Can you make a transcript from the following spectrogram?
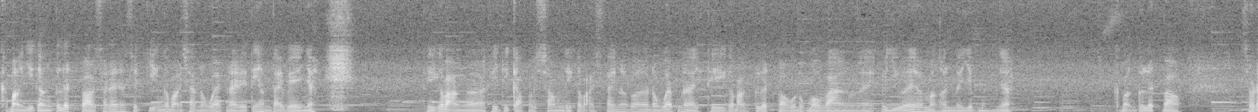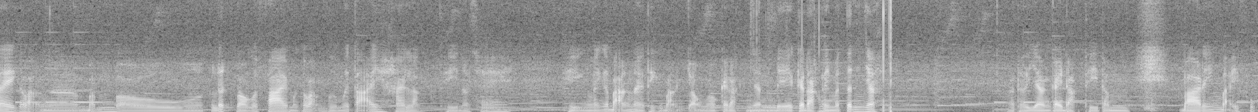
các bạn chỉ cần click vào sau đấy nó sẽ chuyển các bạn sang trang web này để tiến hành tải về nha. Thì các bạn uh, khi truy cập vào xong thì các bạn sẽ thấy nó có trong web này. Thì các bạn click vào cái nút màu vàng này ở dưới màn hình này giúp mình nha. Các bạn click vào sau đấy các bạn à, bấm vào click vào cái file mà các bạn vừa mới tải hai lần thì nó sẽ hiện lên cái bảng này thì các bạn chọn vào cài đặt nhanh để cài đặt lên máy tính nha. Và thời gian cài đặt thì tầm 3 đến 7 phút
